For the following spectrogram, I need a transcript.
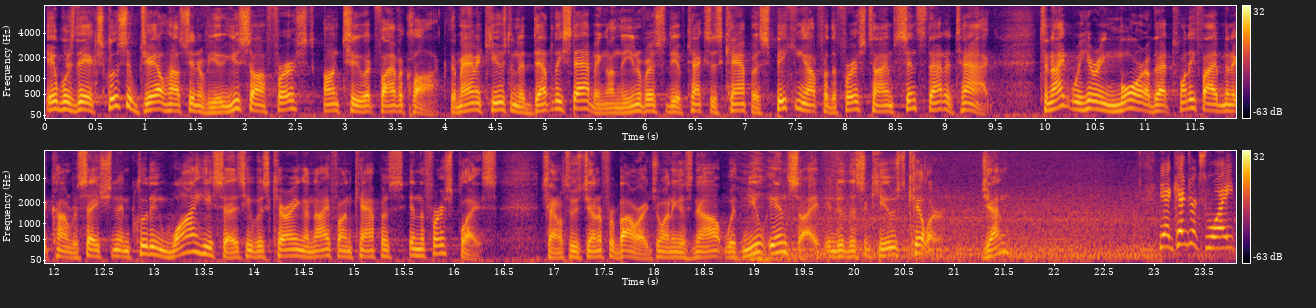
It was the exclusive jailhouse interview you saw first on 2 at 5 o'clock. The man accused in a deadly stabbing on the University of Texas campus speaking out for the first time since that attack. Tonight we're hearing more of that 25 minute conversation, including why he says he was carrying a knife on campus in the first place. Channel 2's Jennifer Bauer joining us now with new insight into this accused killer. Jen? Yeah, Kendrex White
